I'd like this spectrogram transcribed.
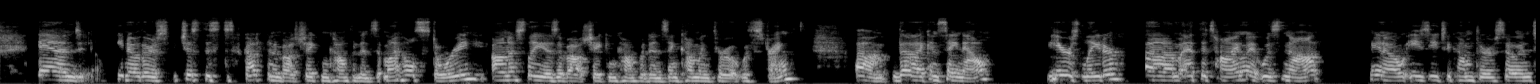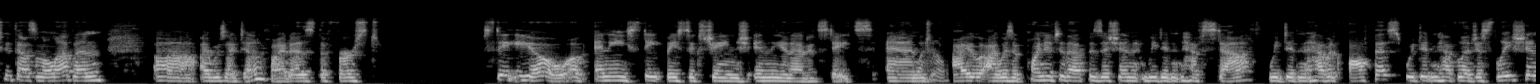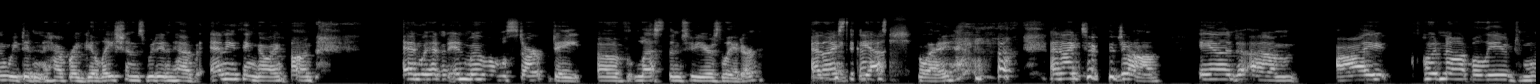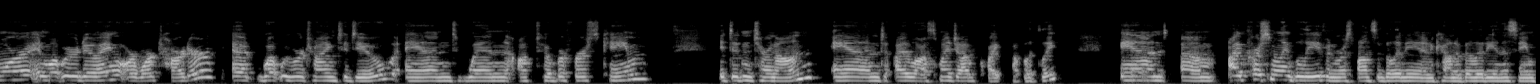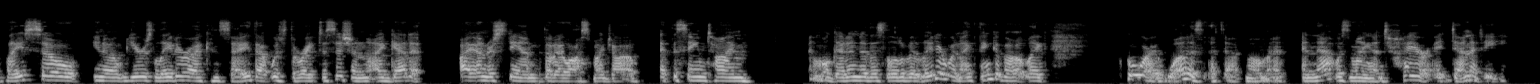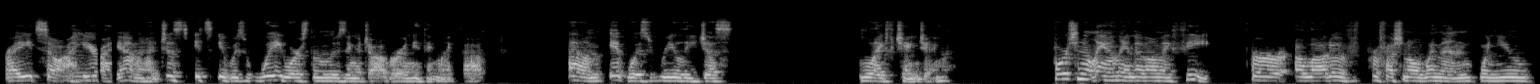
and, you. you know, there's just this discussion about shaking confidence. My whole story, honestly, is about shaking confidence and coming through it with strength um, that I can say now years later. Um, at the time, it was not, you know, easy to come through. So in 2011, uh, I was identified as the first CEO of any state-based exchange in the United States, and wow. I, I was appointed to that position. We didn't have staff, we didn't have an office, we didn't have legislation, we didn't have regulations, we didn't have anything going on, and we had an immovable start date of less than two years later and I said yes away, and I took the job. And um, I could not believed more in what we were doing or worked harder at what we were trying to do. And when October 1st came, it didn't turn on, and I lost my job quite publicly. And um, I personally believe in responsibility and accountability in the same place. So, you know, years later, I can say that was the right decision. I get it. I understand that I lost my job. At the same time, and we'll get into this a little bit later when I think about like who I was at that moment. And that was my entire identity. Right. So I, here I am. And I just, it's, it was way worse than losing a job or anything like that. Um, it was really just life changing. Fortunately, I landed on my feet. For a lot of professional women, when you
